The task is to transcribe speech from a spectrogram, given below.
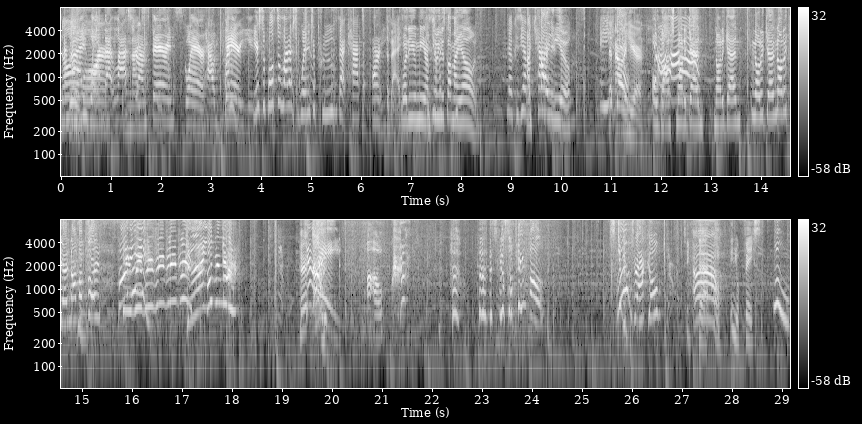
No, I you won that last Nice. round fair and square. How dare you? You're supposed to let us win to prove that cats aren't the best. What do you mean? I'm doing have this on my own. No, because you have I'm a cat. on fighting your you. team. Here you Get out of here. Oh gosh, not again. Not again. Not again. Not again. Not my butt. Please, please, please, please, please, please. Help me, Hey, Hey! Uh-oh. This feels so painful. Stupid Draco. Take that Ah! in your face. Woo.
